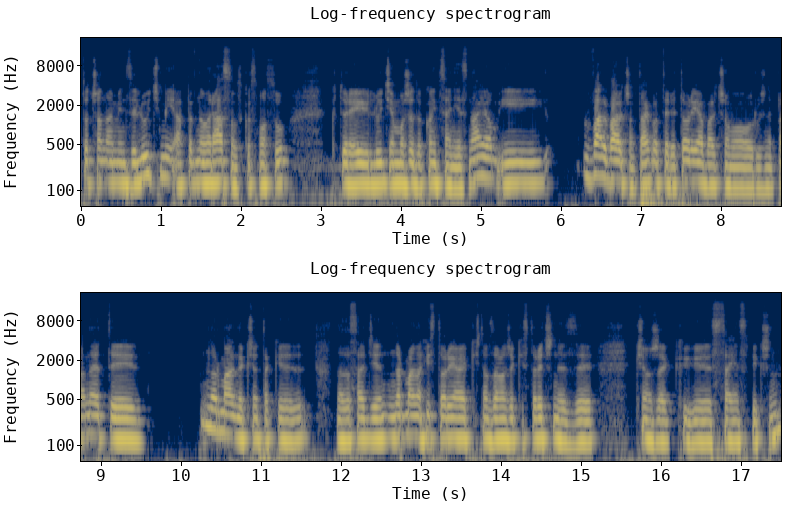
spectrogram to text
toczona między ludźmi a pewną rasą z kosmosu, której ludzie może do końca nie znają i wal, walczą, tak? O terytoria, walczą o różne planety. Normalne takie na zasadzie normalna historia, jakiś tam zalążek historyczny z książek y, science fiction.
